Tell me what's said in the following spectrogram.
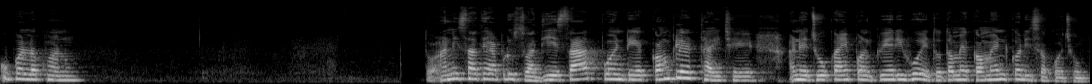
ઉપર લખવાનું તો આની સાથે આપણું સ્વાધ્યાય સાત પોઈન્ટ એક કમ્પ્લીટ થાય છે. અને જો કાંઈ પણ ક્વેરી હોય તો તમે કમેન્ટ કરી શકો છો.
